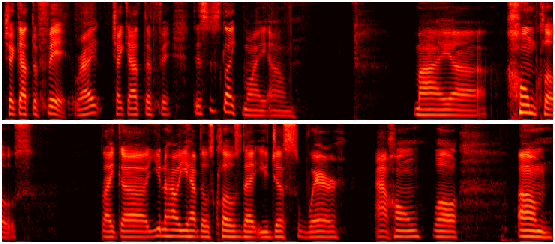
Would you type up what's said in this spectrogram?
check out the fit, right? Check out the fit. This is like my um my uh home clothes. Like uh you know how you have those clothes that you just wear at home? Well, um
